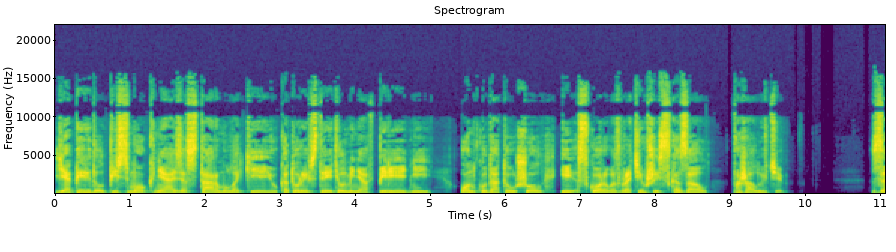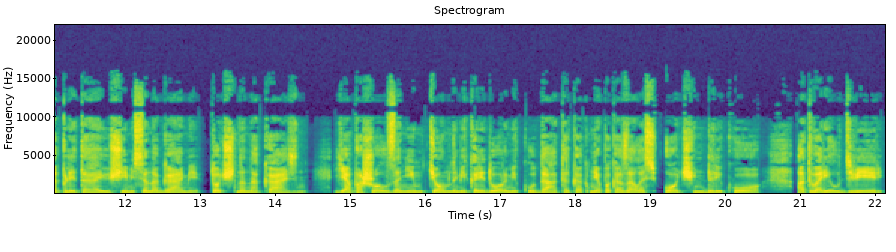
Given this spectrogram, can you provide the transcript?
Я передал письмо князя старому лакею, который встретил меня в передней он куда-то ушел и, скоро возвратившись, сказал «Пожалуйте». Заплетающимися ногами, точно на казнь, я пошел за ним темными коридорами куда-то, как мне показалось, очень далеко, отворил дверь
